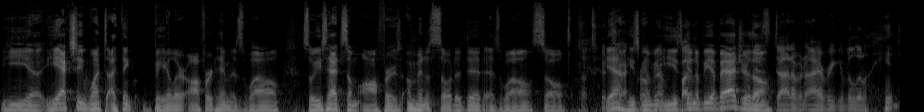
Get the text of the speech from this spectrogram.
he uh, he actually went. To, I think Baylor offered him as well. So he's had some offers. Or Minnesota did as well. So That's good yeah, he's going to be he's But to be a Badger though. Does Donovan Ivory give a little hint,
